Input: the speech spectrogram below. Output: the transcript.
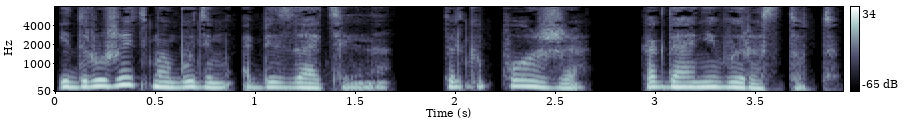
и дружить мы будем обязательно, только позже, когда они вырастут.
